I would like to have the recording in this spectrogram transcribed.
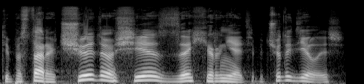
типа старый, что это вообще за херня, типа, что ты делаешь?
